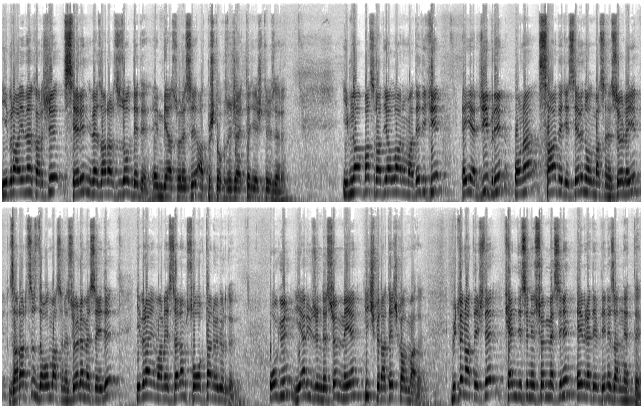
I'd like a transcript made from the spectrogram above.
İbrahim'e karşı serin ve zararsız ol dedi. Enbiya suresi 69. ayette geçtiği üzere. İbn Abbas radıyallahu anh'a dedi ki eğer Cibril ona sadece serin olmasını söyleyip zararsız da olmasını söylemeseydi İbrahim aleyhisselam soğuktan ölürdü. O gün yeryüzünde sönmeyen hiçbir ateş kalmadı. Bütün ateşler kendisinin sönmesinin emredildiğini zannetti.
